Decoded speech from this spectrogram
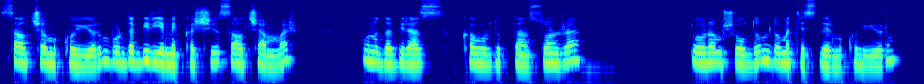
salçamı koyuyorum. Burada bir yemek kaşığı salçam var. Bunu da biraz kavurduktan sonra doğramış olduğum domateslerimi koyuyorum.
